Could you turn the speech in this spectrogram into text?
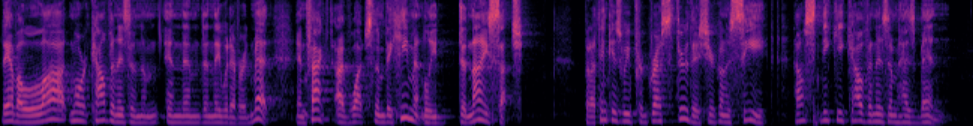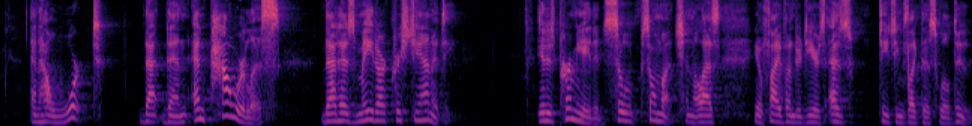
they have a lot more Calvinism in them than they would ever admit. In fact, I've watched them vehemently deny such. But I think as we progress through this, you're going to see how sneaky Calvinism has been and how warped that then and powerless that has made our Christianity. It has permeated so, so much in the last you know, 500 years, as teachings like this will do.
